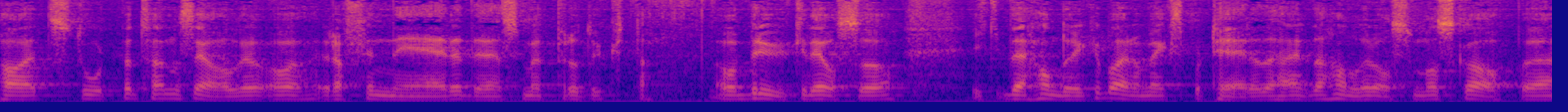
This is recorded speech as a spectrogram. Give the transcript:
ha et stort potensial i å raffinere det som et produkt. Da. Og bruke Det også, det handler ikke bare om å eksportere det her, det handler også om å skape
